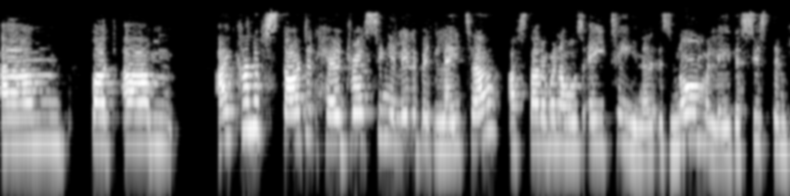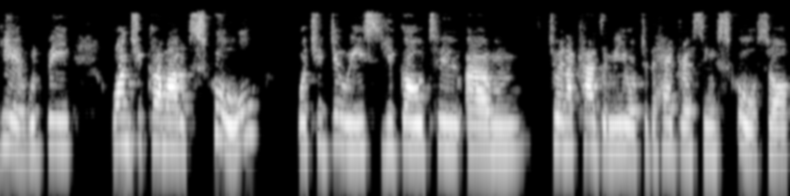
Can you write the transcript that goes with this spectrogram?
Um, but um, I kind of started hairdressing a little bit later. I started when I was 18. As normally the system here would be once you come out of school, what you do is you go to um, to an academy or to the hairdressing school. So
